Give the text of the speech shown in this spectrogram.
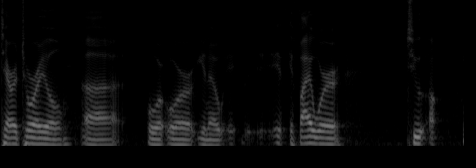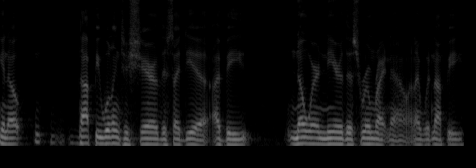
territorial uh, or or you know, if, if I were to uh, you know not be willing to share this idea, I'd be nowhere near this room right now, and I would not be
